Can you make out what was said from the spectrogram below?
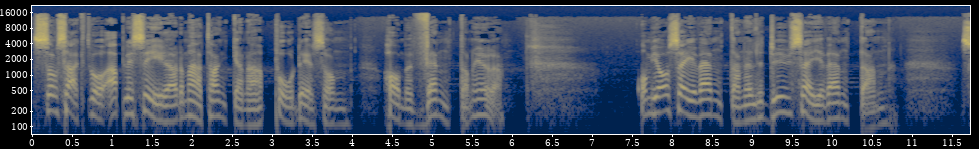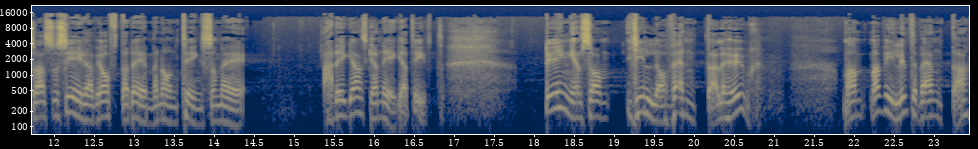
som sagt var applicera de här tankarna på det som har med väntan att göra. Om jag säger väntan eller du säger väntan så associerar vi ofta det med någonting som är, ja, det är ganska negativt. Det är ingen som gillar att vänta, eller hur? Man, man vill inte vänta.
